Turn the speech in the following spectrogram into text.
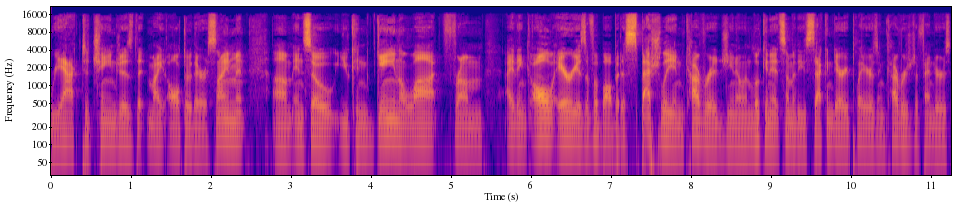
react to changes that might alter their assignment. Um, and so you can gain a lot from, I think, all areas of football, but especially in coverage, you know, and looking at some of these secondary players and coverage defenders,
